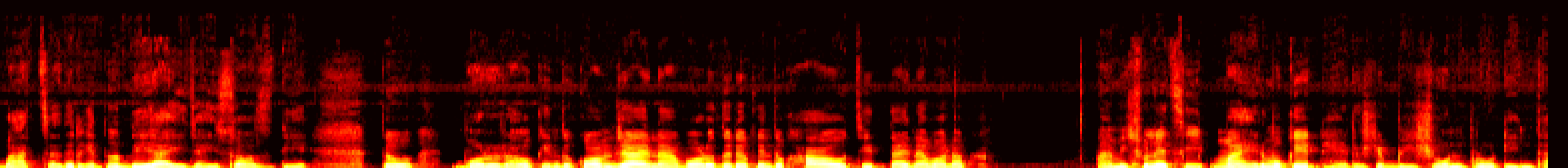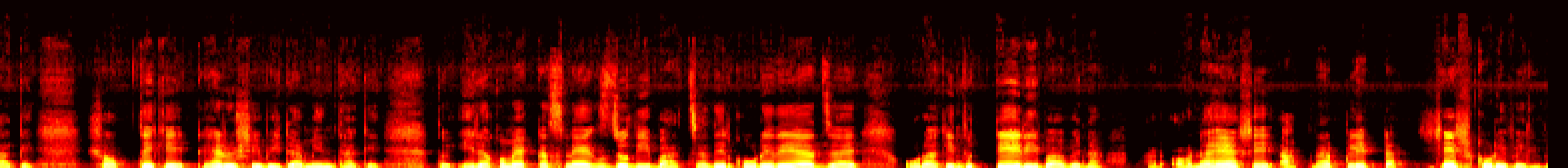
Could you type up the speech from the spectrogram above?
বাচ্চাদের কিন্তু দেয়াই যায় সস দিয়ে। তো বড়রাও কিন্তু কম যায় না, বড়দেরও কিন্তু খাওয়া উচিত, তাই না বলো? আমি শুনেছি মায়ের মুখে ঢেঁড়সে ভীষণ প্রোটিন থাকে সব থেকে ঢেঁড়সে ভিটামিন থাকে। তো এরকম একটা স্ন্যাক্স যদি বাচ্চাদের করে দেওয়া যায়, ওরা কিন্তু টেরই পাবে না। আর অনায়াসে আপনার প্লেটটা শেষ করে ফেলবে।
